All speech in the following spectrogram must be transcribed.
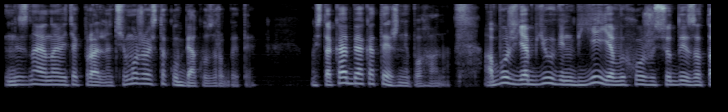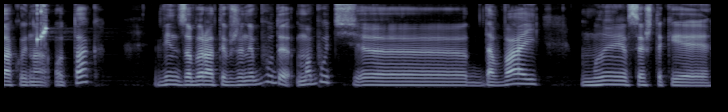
не знаю навіть, як правильно, чи може ось таку бяку зробити. Ось така бяка теж непогана. Або ж я б'ю, він б'є, я виходжу сюди з атакою на отак. Він забирати вже не буде. Мабуть, е- давай ми все ж таки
